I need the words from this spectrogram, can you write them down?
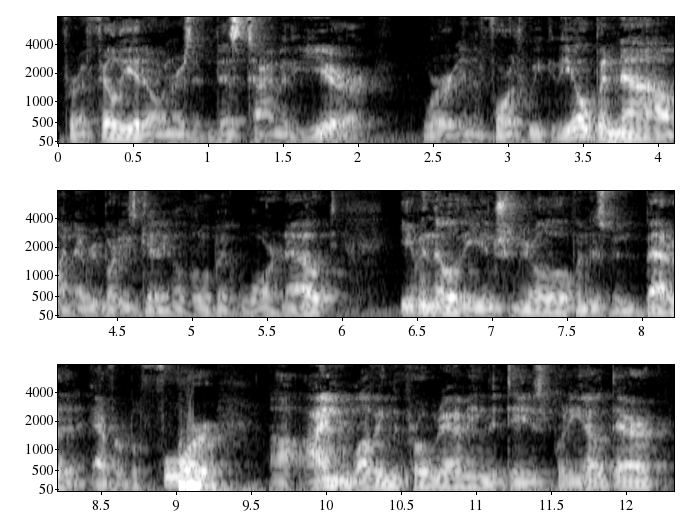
for affiliate owners at this time of the year. We're in the fourth week of the Open now, and everybody's getting a little bit worn out even though the intramural open has been better than ever before. Uh, I'm loving the programming that Dave's putting out there.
